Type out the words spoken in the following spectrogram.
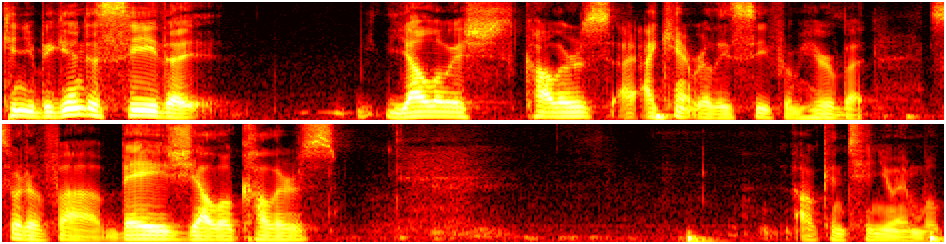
can you begin to see the yellowish colors? I, I can't really see from here, but sort of uh, beige yellow colors. I'll continue and we'll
